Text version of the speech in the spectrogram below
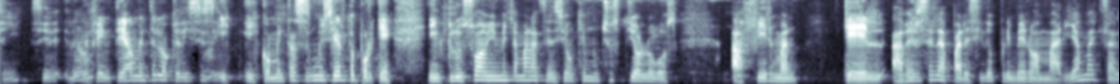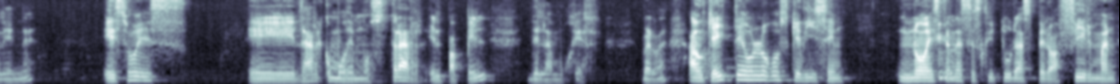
Sí, sí, definitivamente lo que dices y, comentas es muy cierto, porque incluso a mí me llama la atención que muchos teólogos afirman que el habérsele aparecido primero a María Magdalena, eso es eh, dar como demostrar el papel de la mujer, ¿verdad? Aunque hay teólogos que dicen, no está en las escrituras, pero afirman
